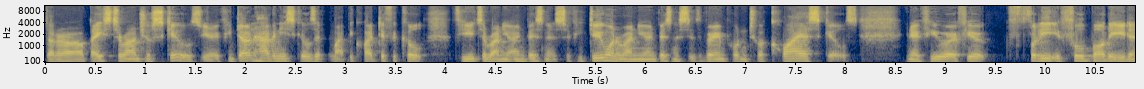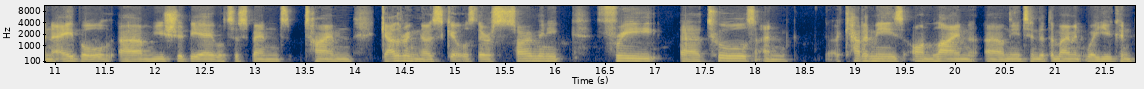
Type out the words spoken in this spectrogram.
that are based around your skills. You know, if you don't have any skills, it might be quite difficult for you to run your own business. If you do want to run your own business, it's very important to acquire skills. You know, if you are if you're fully full-bodied and able, um, you should be able to spend time gathering those skills. There are so many free uh, tools and academies online uh, on the internet at the moment where you can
